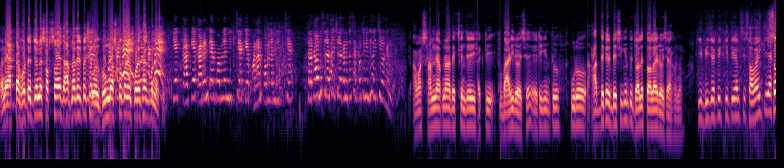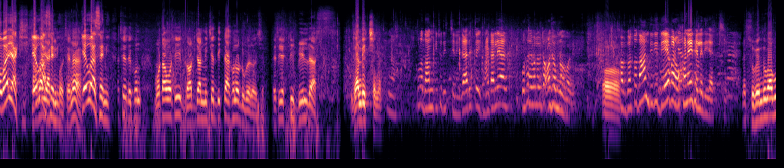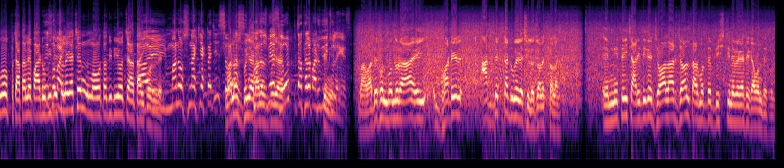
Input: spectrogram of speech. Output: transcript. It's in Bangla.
মানে একটা ভোটের জন্য সবসময় আপনাদের পেছনে ওই ঘুম নষ্ট করে পড়ে থাকব নাকি? কে কে কারেন্টের প্রবলেম দিচ্ছে? কে পানার প্রবলেম দিচ্ছে? তাহলে কাউন্সিলর হয়েছিল কেন? দেশের প্রতিনিধি হয়েছিল কেন? আমার সামনে আপনারা দেখছেন যে একটি বাড়ি রয়েছে এটি কিন্তু পুরো অর্ধেকের বেশি কিন্তু জলের তলায় রয়েছে এখনও। কি বিজেপি কি টিএমসি সবাই কি সবাই একই কেউ সবাই আসেনি। করছে না? কেউ আসেনি। আছে দেখুন মোটামুটি দরজার নিচের দিকটা এখনও ডুবে রয়েছে। এটি একটি বিল্ডার্স ধ্যান দিচ্ছে না। না। কোনো দান কিছু দিচ্ছে না যা দিচ্ছে ঘাটালে আর কোথায় বলে ওইটা অজমনগরে। ও। সব যত দান দিদি দে এবার ওখানেই ঢেলে দিয়ে যাচ্ছে। শুভেন্দু বাবুও চাতালে পা ডুবিয়ে দিয়ে চলে গেছেন মমতা দিদিও তাই করলেন। নাকি একটা। ভূঁইয়া, ভূঁইয়া পা চলে গেছে। বাবা দেখুন বন্ধুরা এই ঘটের আর্ধেকটা ডুবে গেছিল জলের তলায়। এমনিতেই চারিদিকে জল আর জল তার মধ্যে বৃষ্টি নেমে গেছে কেমন দেখুন।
